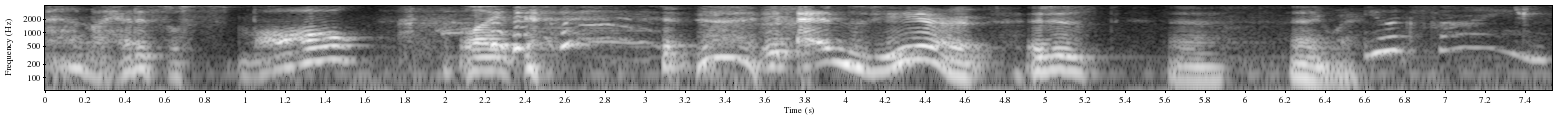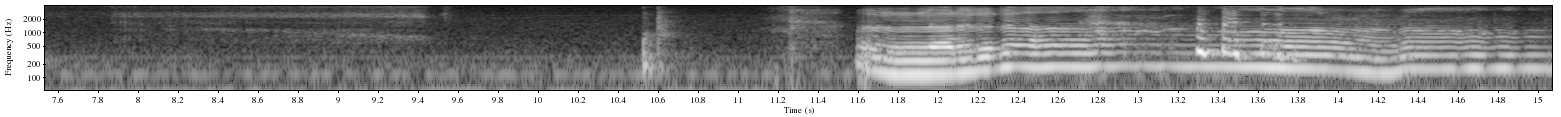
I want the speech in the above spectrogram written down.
Man, my head is so small. Like, it ends here. It just. Uh, anyway. You look fine.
